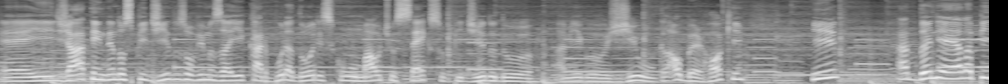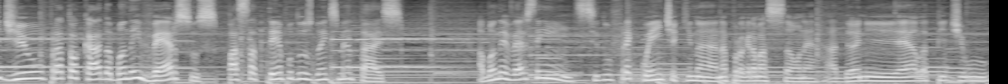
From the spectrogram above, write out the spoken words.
É, e já atendendo aos pedidos, ouvimos aí Carburadores com o Malte e o Sexo, pedido do amigo Gil Glauber Rock. E a Daniela pediu pra tocar da banda Inversos, Passatempo dos Doentes Mentais. A banda Inversos tem sido frequente aqui na, na programação, né? A Dani, ela pediu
